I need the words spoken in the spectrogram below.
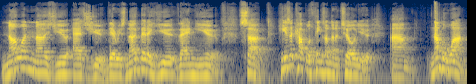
No one knows you as you. There is no better you than you. So, here's a couple of things I'm going to tell you. Um, number one,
